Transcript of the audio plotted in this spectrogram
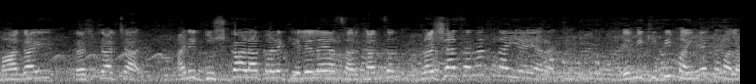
महागाई भ्रष्टाचार आणि दुष्काळाकडे केलेलं या सरकारचं प्रशासनच नाही आहे या राज्यात हे मी किती महिने तुम्हाला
